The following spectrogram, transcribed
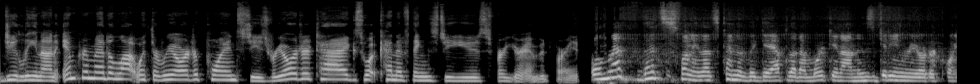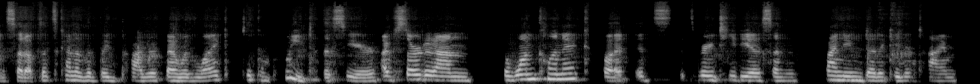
do you lean on Impromed a lot with the reorder points? Do you use reorder tags? What kind of things do you use for your inventory? Well, that that's funny. That's kind of the gap that I'm working on is getting reorder points set up. That's kind of the big project I would like to complete this year. I've started on the one clinic, but it's it's very tedious and finding dedicated time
